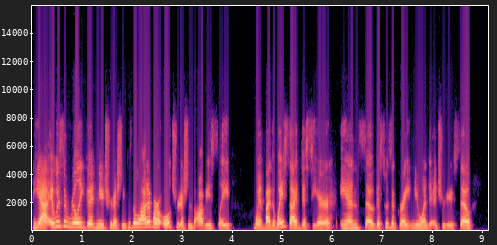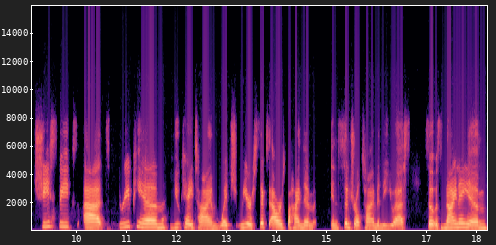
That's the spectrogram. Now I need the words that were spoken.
Yeah, it was a really good new tradition because a lot of our old traditions obviously went by the wayside this year. And so this was a great new one to introduce. So she speaks at 3 p.m. UK time, which we are six hours behind them in Central Time in the US. So it was 9 a.m.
